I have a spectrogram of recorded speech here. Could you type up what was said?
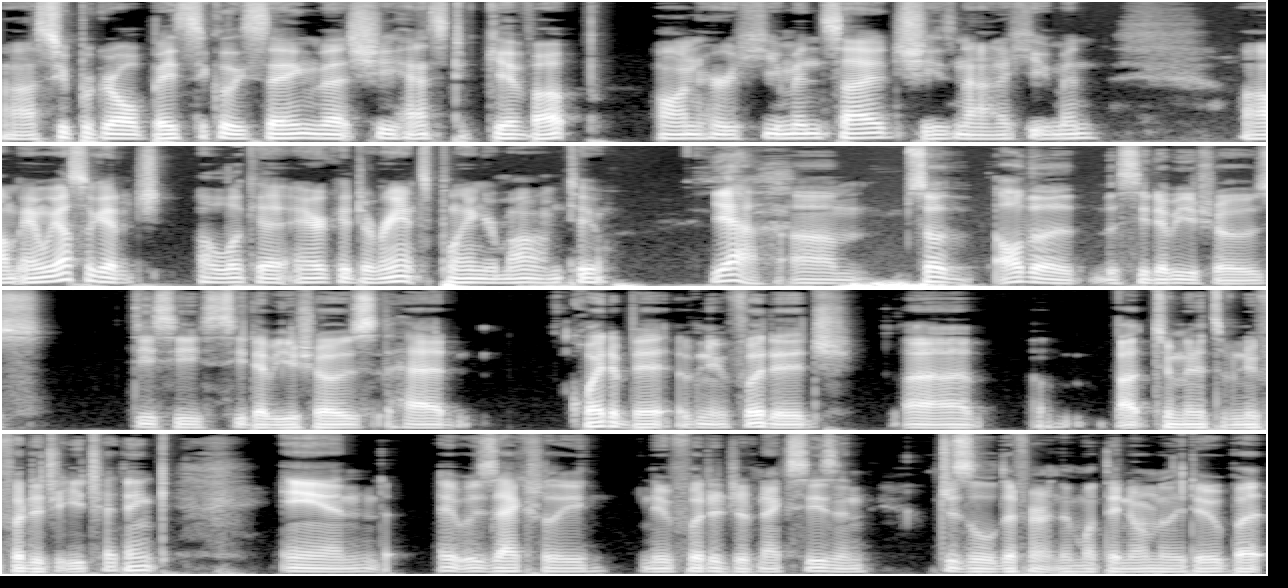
uh, Supergirl basically saying that she has to give up on her human side. She's not a human. Um, and we also get a, a, look at Erica Durance playing her mom too. Yeah. Um, so all the the CW shows, DC CW shows, had quite a bit of new footage. Uh, about two minutes of new footage each, I think, and it was actually new footage of next season, which is a little different than what they normally do. But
